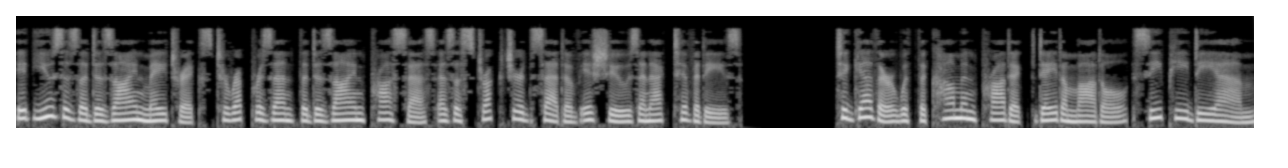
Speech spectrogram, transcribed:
It uses a design matrix to represent the design process as a structured set of issues and activities. Together with the Common Product Data Model CPDM,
